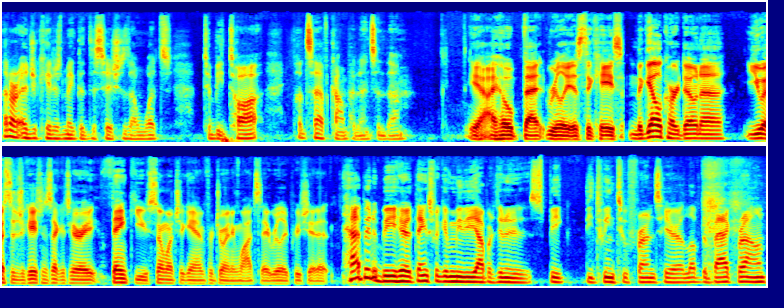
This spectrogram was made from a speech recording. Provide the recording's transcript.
Let our educators make the decisions on what's to be taught. Let's have confidence in them. Yeah, I hope that really is the case. Miguel Cardona, U.S. Education Secretary, thank you so much again for joining WAD today. Really appreciate it. Happy to be here. Thanks for giving me the opportunity to speak between two friends here. I love the background,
